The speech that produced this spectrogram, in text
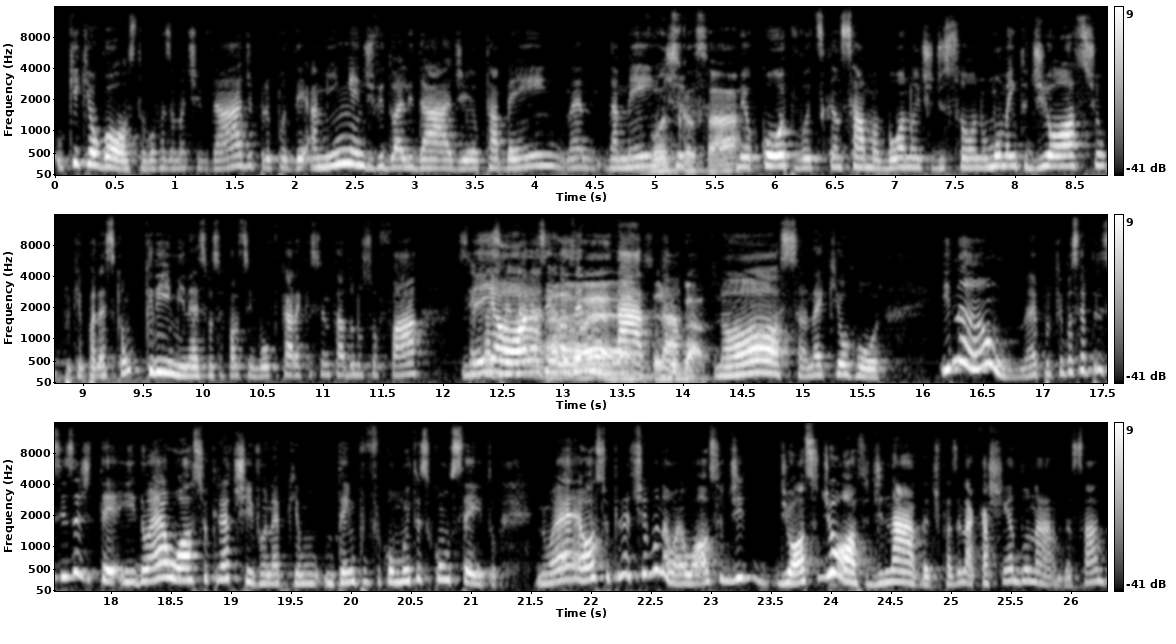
o que, que eu gosto? Eu vou fazer uma atividade para eu poder. A minha individualidade, eu estar tá bem, né? Da mente. Vou descansar. Meu corpo, vou descansar, uma boa noite de sono, um momento de ócio, porque parece que é um crime, né? Se você fala assim, vou ficar aqui sentado no sofá sem meia hora nada. sem fazer não, é, nada. É, Nossa, né? Que horror. E não, né? Porque você precisa de ter. E não é o ócio criativo, né? Porque um, um tempo ficou muito esse conceito. Não é ócio criativo, não. É o ócio de, de ócio de ócio, de nada, de fazer na caixinha do nada, sabe?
